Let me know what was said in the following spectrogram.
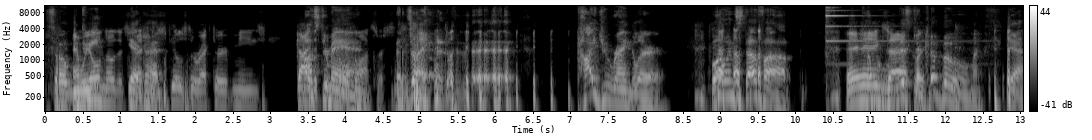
So And we all know that special ahead. skills director means guy Monster Man. monsters. That's right. Kaiju Wrangler. Blowing stuff up. Kaboom, exactly. Mr. Kaboom. Yeah.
